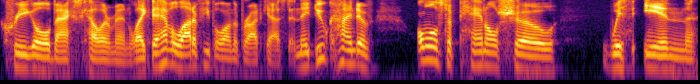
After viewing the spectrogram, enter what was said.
Kriegel, Max Kellerman. Like they have a lot of people on the broadcast, and they do kind of almost a panel show within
